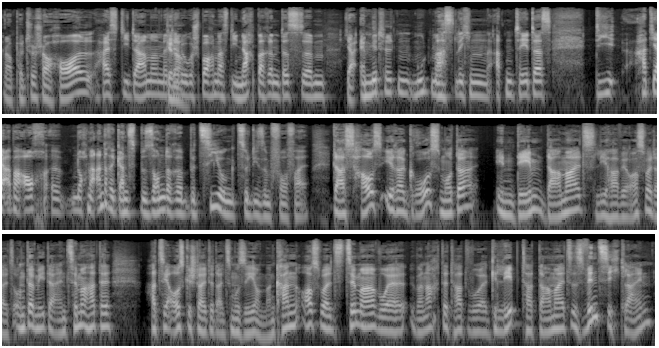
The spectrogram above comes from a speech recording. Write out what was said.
Genau, Patricia Hall heißt die Dame, mit genau. der du gesprochen hast, die Nachbarin des ähm, ja, ermittelten, mutmaßlichen Attentäters. Die hat ja aber auch äh, noch eine andere ganz besondere Beziehung zu diesem Vorfall. Das Haus ihrer Großmutter in dem damals Lee Harvey Oswald als Untermieter ein Zimmer hatte, hat sie ausgestaltet als Museum. Man kann Oswalds Zimmer, wo er übernachtet hat, wo er gelebt hat damals, ist winzig klein,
